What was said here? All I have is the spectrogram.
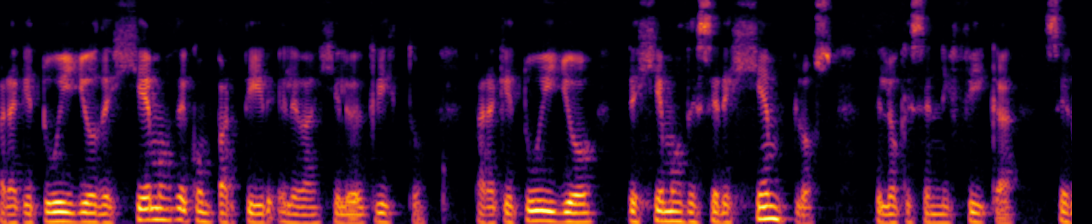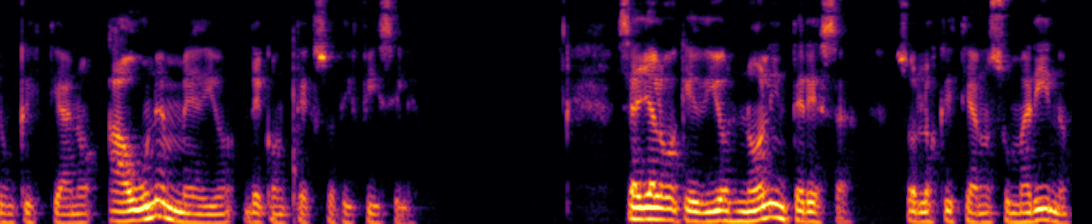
para que tú y yo dejemos de compartir el Evangelio de Cristo, para que tú y yo dejemos de ser ejemplos de lo que significa ser un cristiano aún en medio de contextos difíciles. Si hay algo que a Dios no le interesa, son los cristianos submarinos,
